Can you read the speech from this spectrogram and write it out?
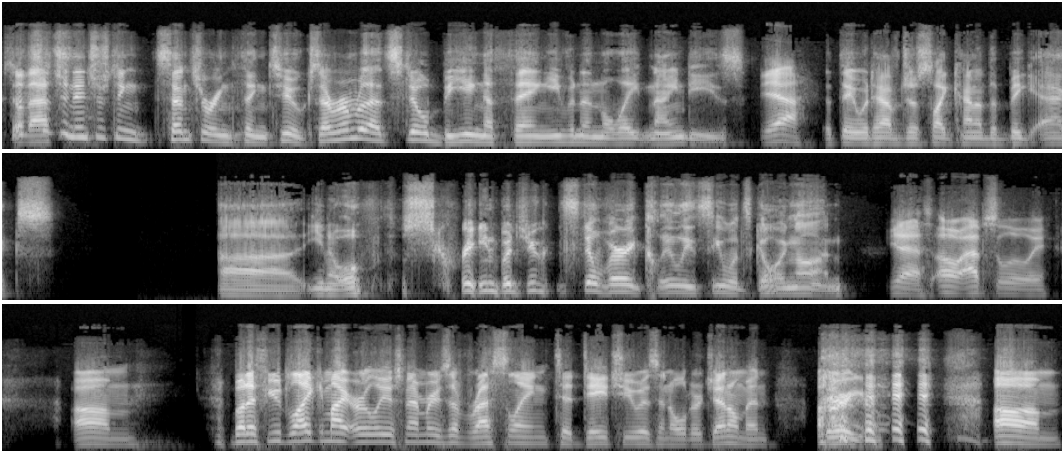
So that's, that's, such an interesting censoring thing too, because I remember that still being a thing even in the late '90s yeah, that they would have just like kind of the big X, uh, you know, over the screen, but you could still very clearly see what's going on. yes, oh, absolutely. Um, but if you'd like my earliest memories of wrestling to date you as an older gentleman, There you go. um,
